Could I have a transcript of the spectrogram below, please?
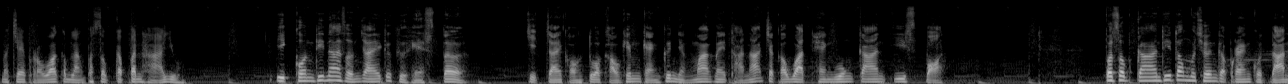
ไม่ใช่เพราะว่ากำลังประสบกับปัญหาอยู่ อีกคนที่น่าสนใจก็คือเฮสเตอร์ จิตใจของตัวเขาเข้มแข็งขึ้นอย่างมากในฐานะจักรวรรดิแห่งวงการอีสปอร์ตประสบการณ์ที่ต้องเผชิญกับแรงกดดัน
